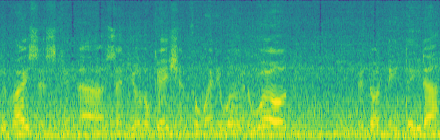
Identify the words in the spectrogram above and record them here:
devices can uh, send your location from anywhere in the world. They don't need data.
